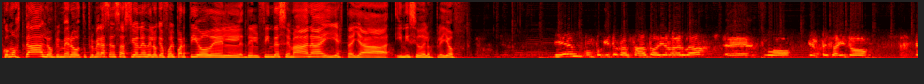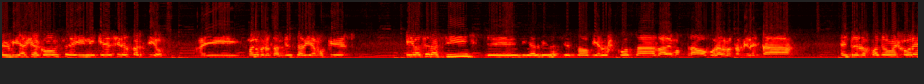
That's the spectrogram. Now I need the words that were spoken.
cómo estás? Lo primero, tus primeras sensaciones de lo que fue el partido del, del fin de semana y esta ya inicio de los playoffs. Bien, un poquito cansada todavía, la verdad. Eh, estuvo bien pesadito el viaje a Conce y ni qué decir el partido. Ahí, bueno, pero también sabíamos que iba a ser así. Eh, Vidal viene haciendo bien las cosas, lo ha demostrado, por algo también está entre los cuatro mejores,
